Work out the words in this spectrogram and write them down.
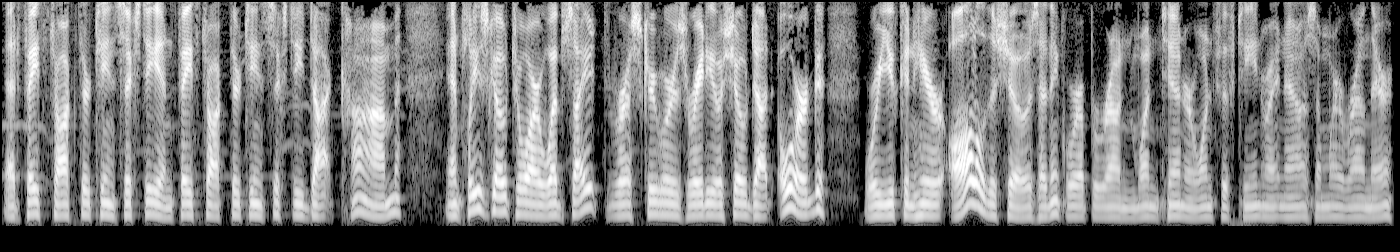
at Faith Talk 1360 and FaithTalk1360.com. And please go to our website, rescuersradioshow.org, where you can hear all of the shows. I think we're up around 110 or 115 right now, somewhere around there.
